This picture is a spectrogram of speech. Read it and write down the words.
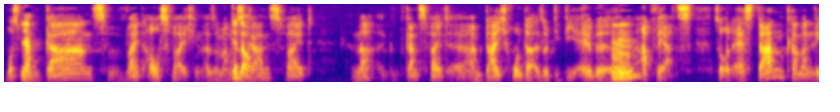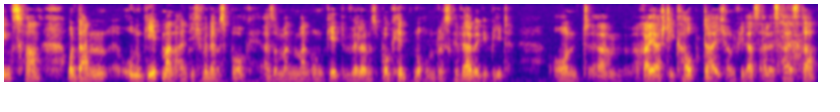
muss man ja. ganz weit ausweichen. Also man genau. muss ganz weit, na, ganz weit äh, am Deich runter, also die, die Elbe mhm. abwärts. So, und erst dann kann man links fahren und dann umgeht man eigentlich Wilhelmsburg. Also man, man umgeht Wilhelmsburg hintenrum durchs Gewerbegebiet. Und ähm, Reierstieg Hauptdeich und wie das alles heißt da.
